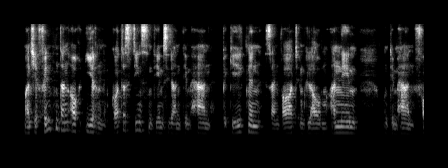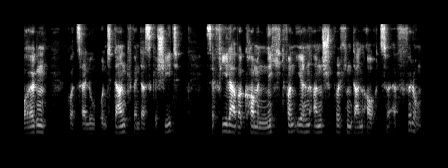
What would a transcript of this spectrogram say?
Manche finden dann auch ihren Gottesdienst, indem sie dann dem Herrn begegnen, sein Wort im Glauben annehmen und dem Herrn folgen. Gott sei Lob und Dank, wenn das geschieht. Sehr viele aber kommen nicht von ihren Ansprüchen dann auch zur Erfüllung.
